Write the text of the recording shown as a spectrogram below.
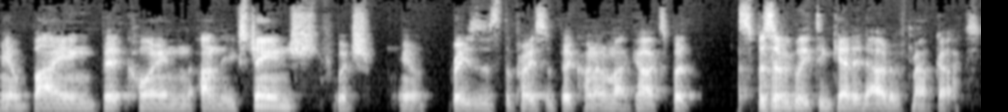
you know, buying Bitcoin on the exchange, which you know raises the price of Bitcoin on Mt. Gox, but specifically to get it out of Mt. Gox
